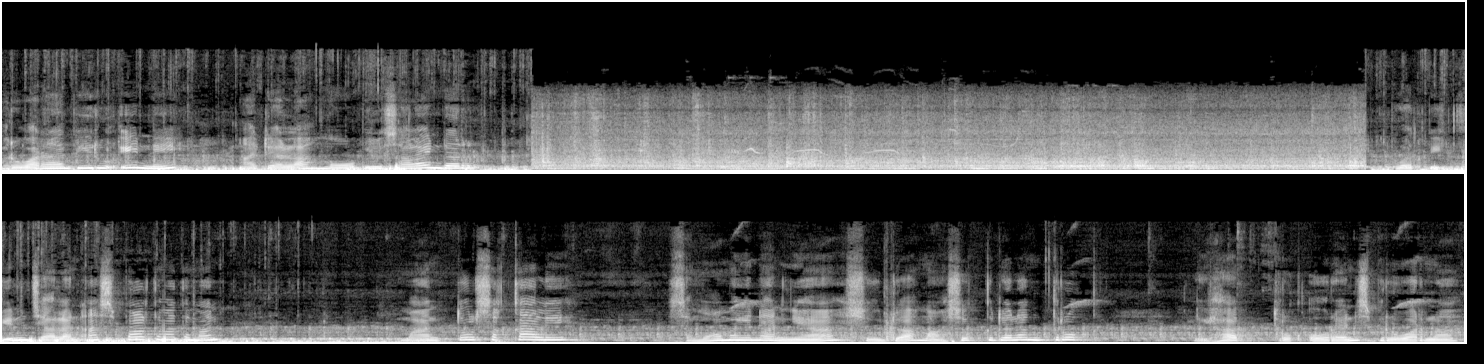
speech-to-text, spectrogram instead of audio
Berwarna biru ini adalah mobil salender. Buat bikin jalan aspal teman-teman. Mantul sekali. Semua mainannya sudah masuk ke dalam truk. Lihat truk orange berwarna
